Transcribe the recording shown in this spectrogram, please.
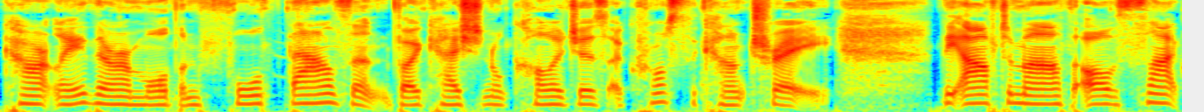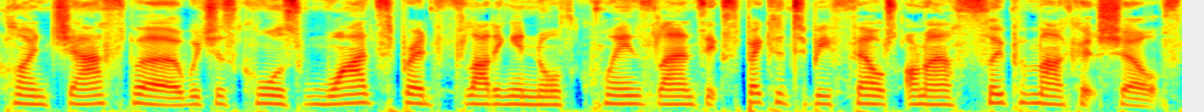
Currently, there are more than 4,000 vocational colleges across the country. The aftermath of Cyclone Jasper, which has caused widespread flooding in North Queensland, is expected to be felt on our supermarket shelves.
